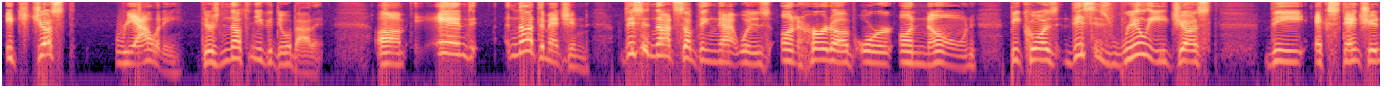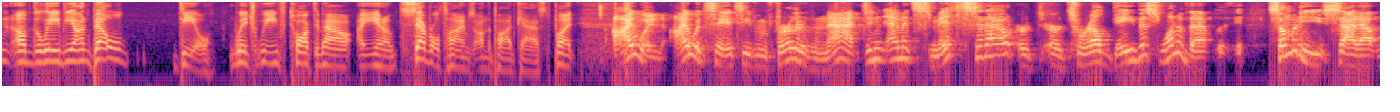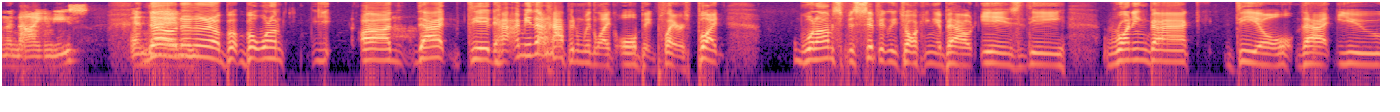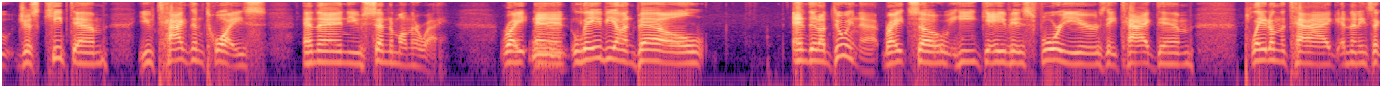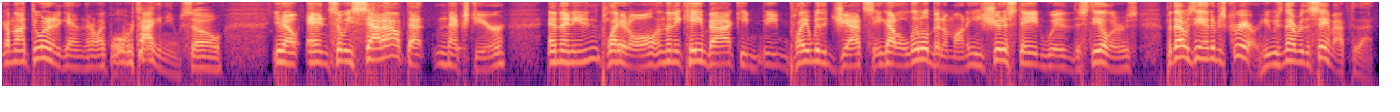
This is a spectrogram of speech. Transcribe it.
it's just reality. There's nothing you could do about it. Um, and not to mention, this is not something that was unheard of or unknown because this is really just the extension of the Le'Veon Bell deal, which we've talked about, uh, you know, several times on the podcast. But I would, I would say it's even further than that. Didn't Emmitt Smith sit out, or, or Terrell Davis? One of them. Somebody sat out in the '90s. And no, then... no, no, no. But but what I'm, uh, that did. Ha- I mean, that happened with like all big players. But what I'm specifically talking about is the running back deal that you just keep them, you tag them twice and then you send them on their way, right? Mm-hmm. And Le'Veon Bell ended up doing that, right? So he gave his four years. They tagged him, played on the tag, and then he's like, "I'm not doing it again." And they're like, "Well, we're tagging you." So, you know, and so he sat out that next year. And then he didn't play at all. And then he came back. He, he played with the Jets. He got a little bit of money. He should have stayed with the Steelers. But that was the end of his career. He was never the same after that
